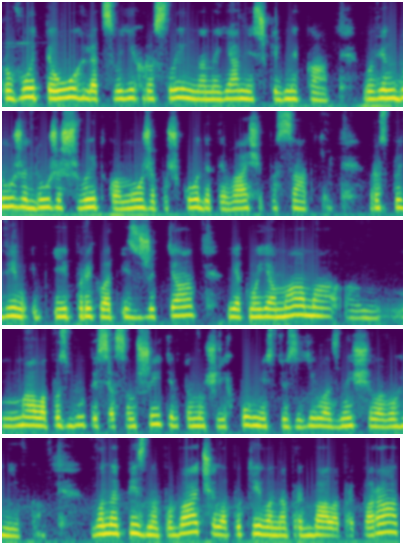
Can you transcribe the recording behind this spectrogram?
Проводьте огляд своїх рослин на наявність шкідника, бо він дуже-дуже швидко може пошкодити ваші посадки. Розповім і- приклад із життя, як моя мама ем, мала позбутися самшитів, тому що їх повністю з'їла, знищила вогнівка. Вона пізно побачила, поки вона придбала препарат,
